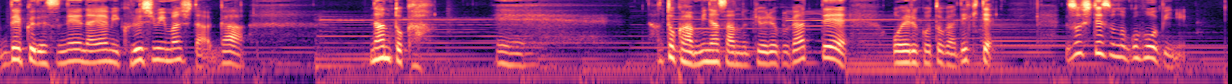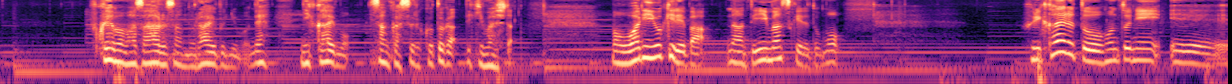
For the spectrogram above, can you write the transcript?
べくですね悩み苦しみましたがなんとか、えー、なんとか皆さんの協力があって終えることができてそしてそのご褒美に福山雅治さんのライブにもね2回も参加することができました、まあ、終わりよければなんて言いますけれども振り返ると本当に、え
